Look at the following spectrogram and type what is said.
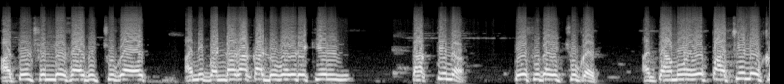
अतुल शिंदे साहेब इच्छुक आहेत आणि बंडाकाका डुबल देखील ताकदीनं ते सुद्धा इच्छुक आहेत आणि त्यामुळे हे पाचही लोक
